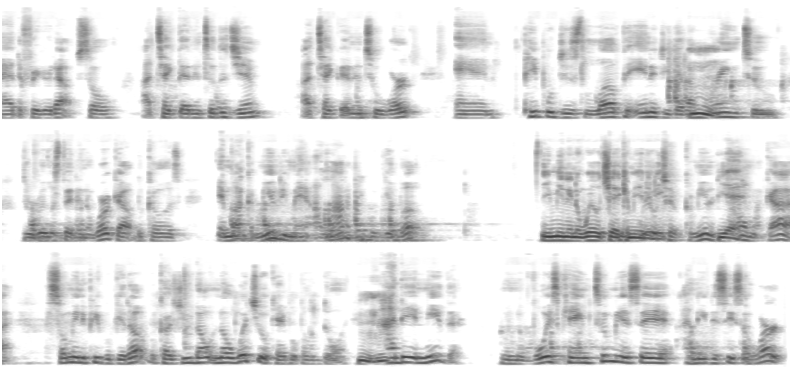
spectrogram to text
I had to figure it out. So I take that into the gym. I take that into work, and people just love the energy that I Mm. bring to the real estate and the workout because in my community, man, a lot of people give up. You mean in the wheelchair community? Wheelchair community. Yeah. Oh my God. So many people get up because you don't know what you're capable of doing. Mhm. I didn't either. When the voice came to me and said, I need to see some work,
